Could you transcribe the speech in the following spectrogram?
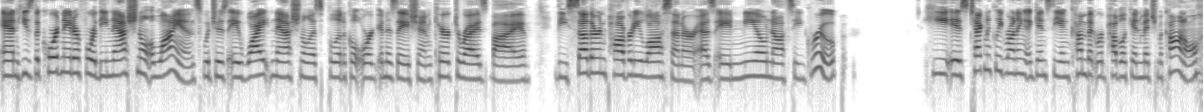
And he's the coordinator for the National Alliance, which is a white nationalist political organization characterized by the Southern Poverty Law Center as a neo Nazi group. He is technically running against the incumbent Republican Mitch McConnell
